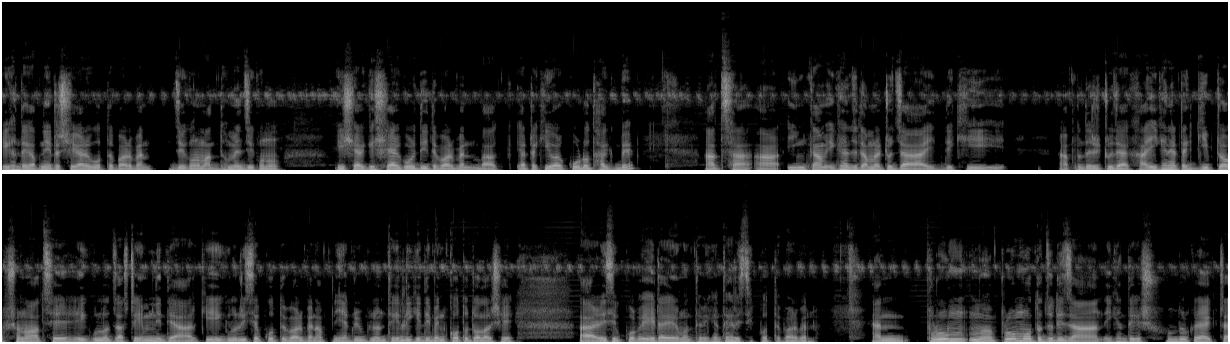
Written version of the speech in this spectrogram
এখান থেকে আপনি এটা শেয়ার করতে পারবেন। যে কোনো মাধ্যমে যে কোনো এই শেয়ারকে শেয়ার করে দিতে পারবেন বা একটা কিউআর কোডও থাকবে। আচ্ছা আর ইনকাম এখানে যদি আমরা একটু যাই, দেখি আপনাদের একটু দেখাই। এখানে একটা গিফট অপশনও আছে। এগুলো জাস্ট এমনি দেয়া আর কি। এগুলো রিসিভ করতে পারবেন আপনি। অ্যাডমিন প্ল্যান থেকে লিখে দেবেন কত ডলার সে রিসিভ করবে। এটা এর মাধ্যমে এখান থেকে রিসিভ করতে পারবেন। অ্যান্ড প্রোম প্রোমোতে যদি যান, এখান থেকে সুন্দর করে একটা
